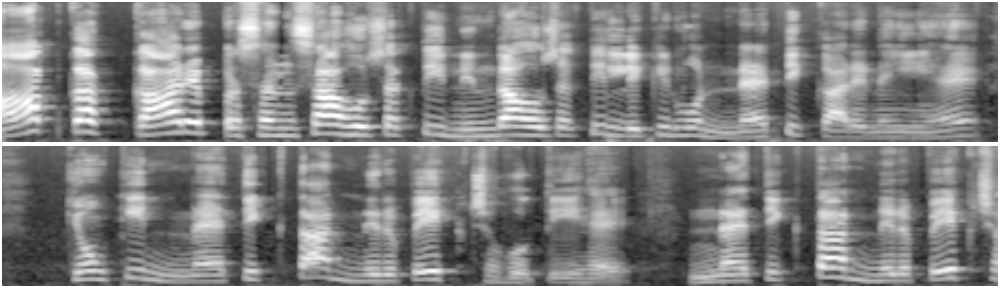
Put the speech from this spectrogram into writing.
आपका कार्य प्रशंसा हो सकती, निंदा हो सकती, लेकिन वो नैतिक कार्य नहीं है, क्योंकि नैतिकता निरपेक्ष होती है। नैतिकता निरपेक्ष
